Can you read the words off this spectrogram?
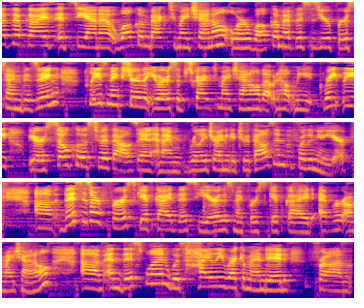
What's up guys, it's Deanna. Welcome back to my channel, or welcome if this is your first time visiting. Please make sure that you are subscribed to my channel. That would help me greatly. We are so close to a thousand and I'm really trying to get to a thousand before the new year. Um, this is our first gift guide this year. This is my first gift guide ever on my channel. Um, and this one was highly recommended from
